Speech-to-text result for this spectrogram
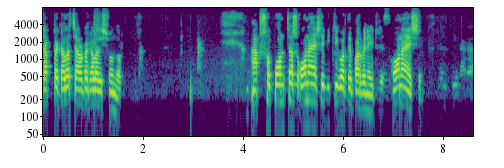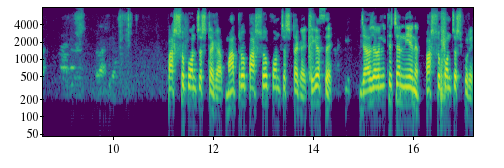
চারটা কালার, চারোটা কালারই সুন্দর। আটশো পঞ্চাশ অনায়াসে বিক্রি করতে পারবেন এই ড্রেস, অনায়াসে। পাঁচশো পঞ্চাশ টাকা, মাত্র পাঁচশো পঞ্চাশ টাকায়, ঠিক আছে? যারা যারা নিতে চান, নিয়ে নেন। পাঁচশো পঞ্চাশ করে।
